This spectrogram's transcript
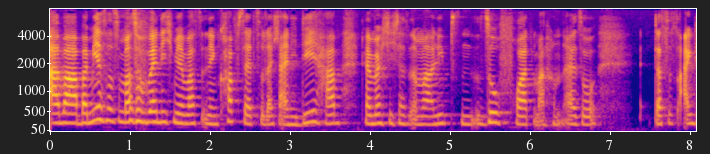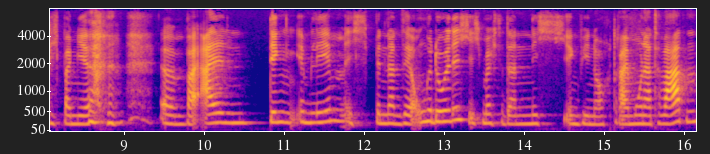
Aber bei mir ist es immer so, wenn ich mir was in den Kopf setze oder ich eine Idee habe, dann möchte ich das immer am liebsten sofort machen. Also das ist eigentlich bei mir ähm, bei allen Dingen im Leben. Ich bin dann sehr ungeduldig. Ich möchte dann nicht irgendwie noch drei Monate warten,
